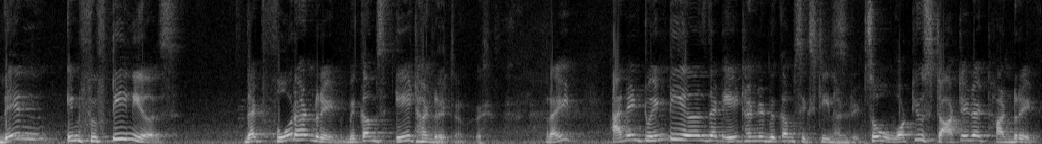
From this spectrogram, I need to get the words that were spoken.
Then in 15 years, that 400 becomes 800, right? And in 20 years, that 800 becomes 1600. So what you started at 100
